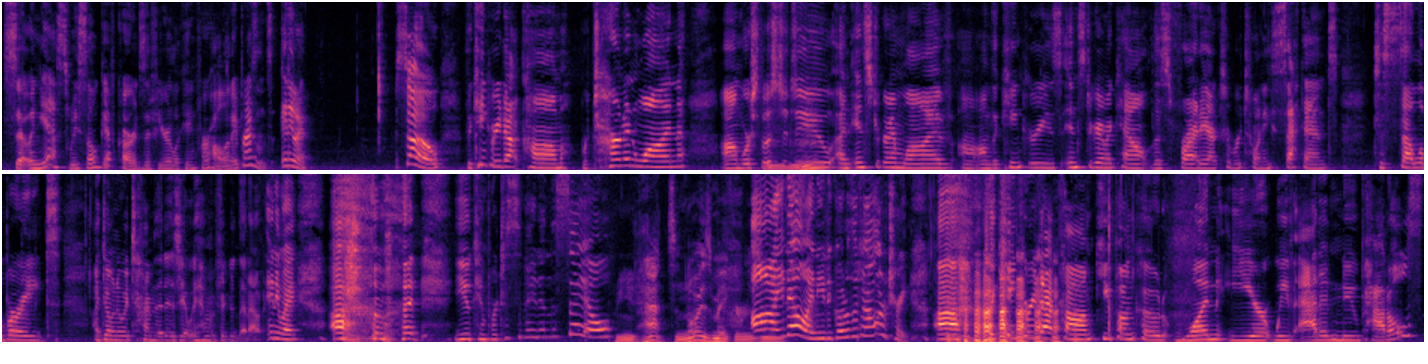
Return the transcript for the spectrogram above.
So, and yes, we sell gift cards if you're looking for holiday presents. Anyway, so, thekinkery.com, we're turning one. Um, we're supposed to do an Instagram live uh, on the Kinkery's Instagram account this Friday, October 22nd to celebrate. I don't know what time that is yet. We haven't figured that out. Anyway, um, but you can participate in the sale. We need hats and noisemakers. I know. I need to go to the Dollar Tree. Uh, thekinkery.com, coupon code one year. We've added new paddles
